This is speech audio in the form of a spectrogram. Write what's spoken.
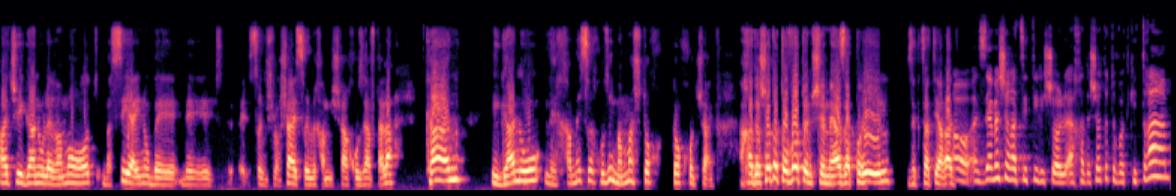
עד שהגענו לרמות, בשיא היינו ב-23-25 אחוזי אבטלה, כאן הגענו ל-15 אחוזים ממש תוך, תוך חודשיים. החדשות הטובות הן שמאז אפריל זה קצת ירד. או, אז זה מה שרציתי לשאול, החדשות הטובות, כי טראמפ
